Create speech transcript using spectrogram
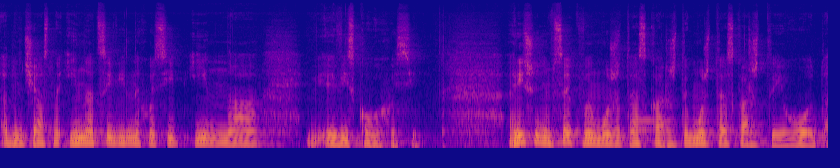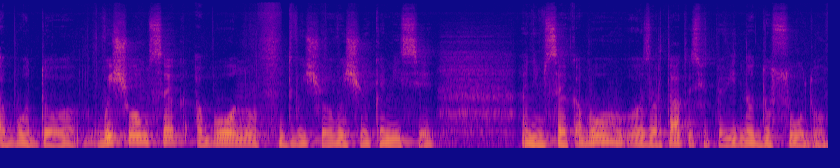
одночасно і на цивільних осіб, і на військових осіб. Рішенням МСЕК ви можете оскаржити. Можете оскаржити його або до вищого МСЕК, або ну, до вищого, вищої комісії НІМСЕК, або звертатись відповідно до суду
